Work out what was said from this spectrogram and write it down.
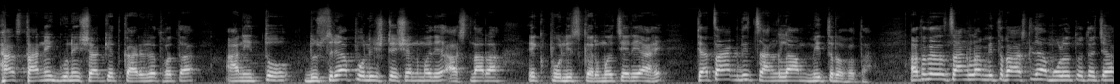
हा स्थानिक गुन्हे शाखेत कार्यरत होता आणि तो दुसऱ्या पोलीस स्टेशनमध्ये असणारा एक पोलीस कर्मचारी आहे. त्याचा अगदी चांगला मित्र होता. आता त्याचा चांगला मित्र असल्यामुळं तो त्याच्या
